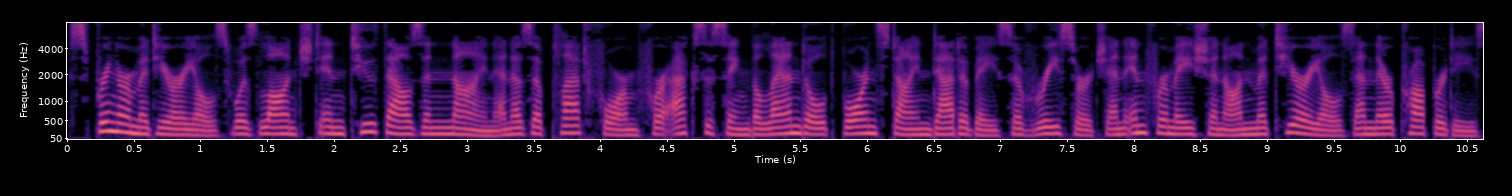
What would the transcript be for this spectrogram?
Springer Materials was launched in 2009 and is a platform for accessing the Landolt-Bornstein database of research and information on materials and their properties.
